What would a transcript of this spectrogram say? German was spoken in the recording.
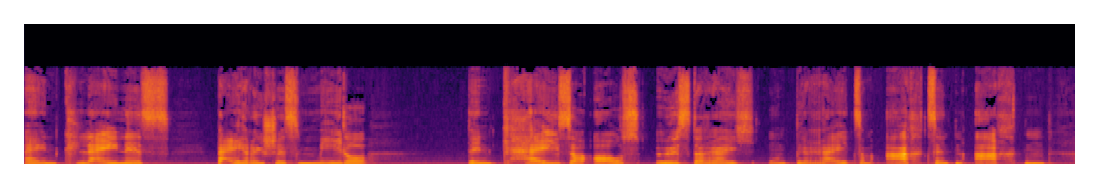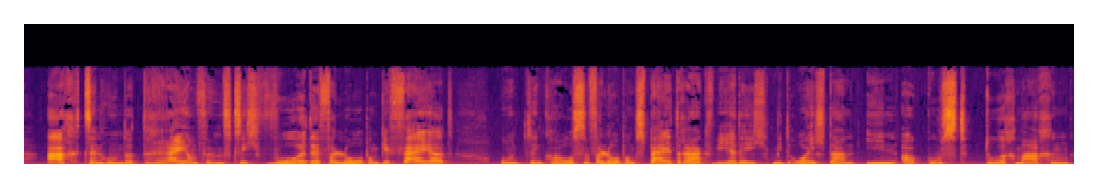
ein kleines bayerisches Mädel den Kaiser aus Österreich und bereits am 18.08. 1853 wurde Verlobung gefeiert und den großen Verlobungsbeitrag werde ich mit euch dann in August durchmachen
